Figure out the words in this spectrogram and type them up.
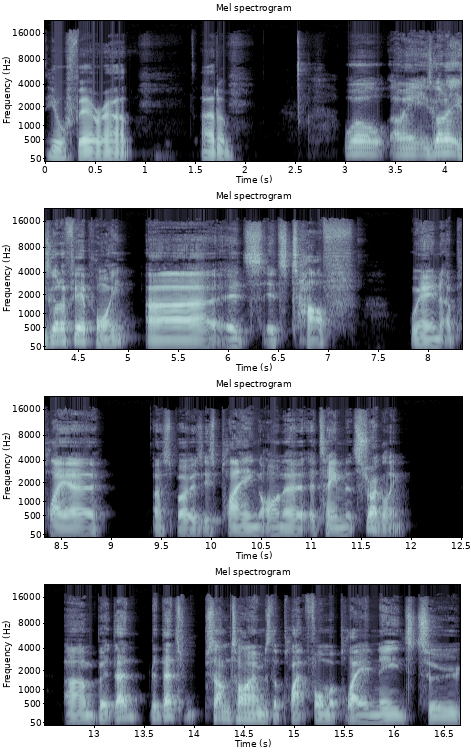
he'll fare out, Adam? Well, I mean, he's got a he's got a fair point. Uh, it's it's tough when a player, I suppose, is playing on a, a team that's struggling. Um, but that but that's sometimes the platform a player needs to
